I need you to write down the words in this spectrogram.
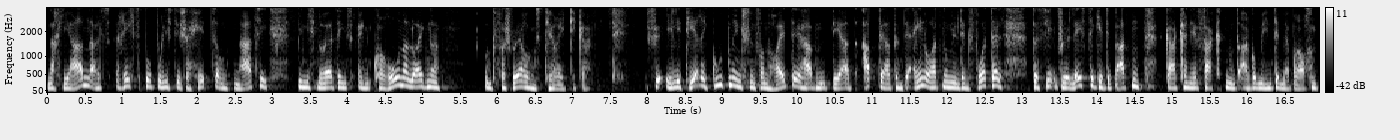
Nach Jahren als rechtspopulistischer Hetzer und Nazi bin ich neuerdings ein Corona-Leugner und Verschwörungstheoretiker. Für elitäre Gutmenschen von heute haben derart abwertende Einordnungen den Vorteil, dass sie für lästige Debatten gar keine Fakten und Argumente mehr brauchen,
